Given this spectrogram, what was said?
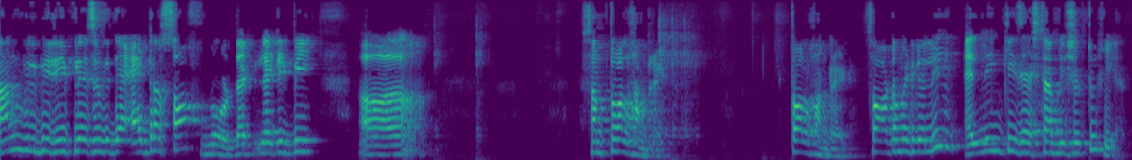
none will be replaced with the address of node. That let it be uh, some 1200 1200 so automatically a link is established to here.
